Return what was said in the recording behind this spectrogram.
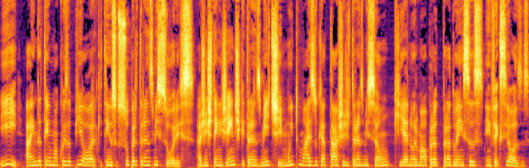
e ainda tem uma coisa pior, que tem os super transmissores. A gente tem gente que transmite muito mais do que a taxa de transmissão que é normal para doenças infecciosas.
